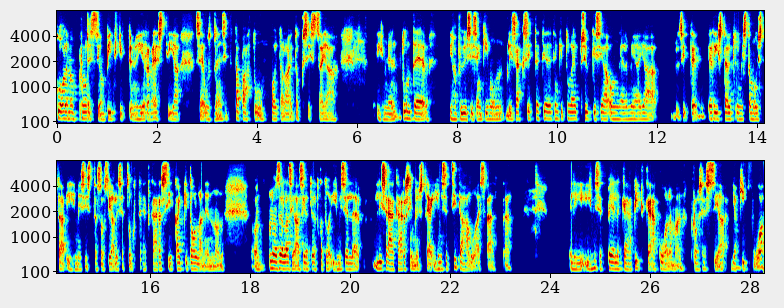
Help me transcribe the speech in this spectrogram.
kuoleman prosessi on pitkittynyt hirveästi ja se usein sitten tapahtuu hoitolaitoksissa ja ihminen tuntee ihan fyysisen kivun lisäksi sitten tietenkin tulee psyykkisiä ongelmia ja sitten eristäytymistä muista ihmisistä, sosiaaliset suhteet kärsii. Kaikki tollainen on, on, on sellaisia asioita, jotka tuo ihmiselle lisää kärsimystä ja ihmiset sitä haluaisi välttää. Eli ihmiset pelkää pitkää kuoleman prosessia ja kipua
